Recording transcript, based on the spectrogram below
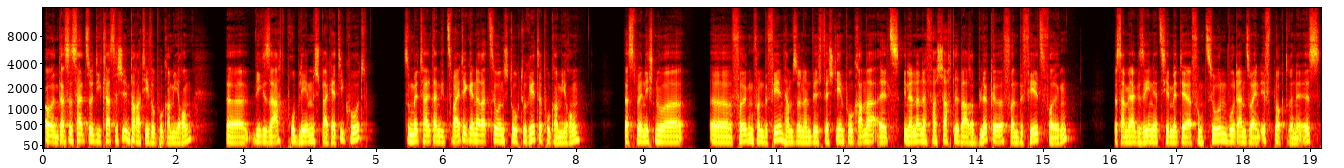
und das ist halt so die klassische imperative Programmierung. Äh, wie gesagt, Problem Spaghetti-Code. Somit halt dann die zweite Generation strukturierte Programmierung, dass wir nicht nur äh, Folgen von Befehlen haben, sondern wir verstehen Programme als ineinander verschachtelbare Blöcke von Befehlsfolgen. Das haben wir ja gesehen jetzt hier mit der Funktion, wo dann so ein if-Block drin ist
